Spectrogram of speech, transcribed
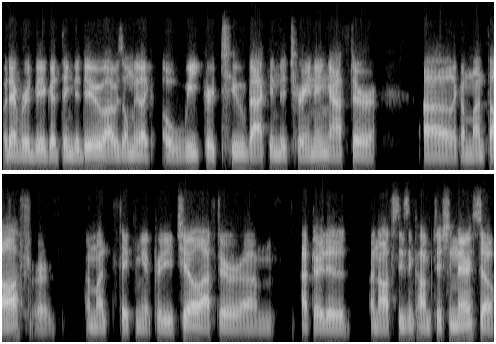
whatever would be a good thing to do. I was only like a week or two back into training after uh, like a month off or a month taking it pretty chill after um, after I did an off season competition there. So,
